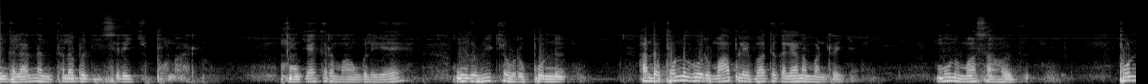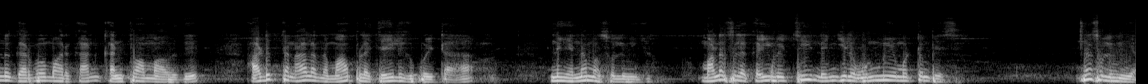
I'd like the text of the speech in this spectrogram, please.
எங்கள் அண்ணன் தளபதி சிறைக்கு போனார். நான் கேட்குறேம்மா உங்களையே உங்கள் வீட்டில் ஒரு பொண்ணு. அந்த பொண்ணுக்கு ஒரு மாப்பிள்ளையை பார்த்து கல்யாணம் பண்ணுறீங்க மூணு மாதம் ஆகுது. பொண்ணு கர்ப்பமாக இருக்கான்னு கன்ஃபார்ம் ஆகுது. அடுத்த நாள் அந்த மாப்பிள்ளை ஜெயிலுக்கு போயிட்டா நீங்கள் என்னம்மா சொல்லுவீங்க? மனசில் கை வச்சு நெஞ்சில் உண்மையை மட்டும் பேசு. என்ன சொல்லுவீங்க?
